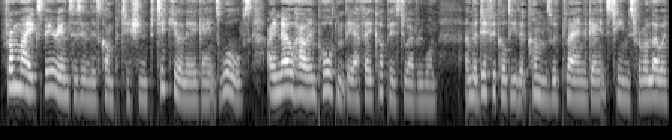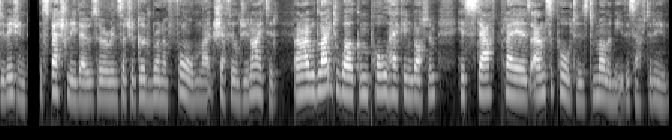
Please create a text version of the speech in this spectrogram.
From my experiences in this competition, particularly against Wolves, I know how important the FA Cup is to everyone, and the difficulty that comes with playing against teams from a lower division, especially those who are in such a good run of form like Sheffield United. And I would like to welcome Paul Heckingbottom, his staff, players, and supporters to Molineux this afternoon.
